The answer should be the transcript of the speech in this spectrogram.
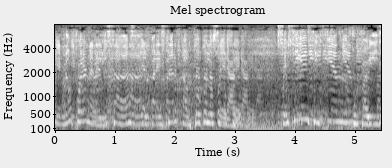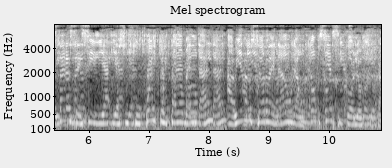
que no fueron analizadas y al parecer tampoco lo serán. Se sigue insistiendo en culpabilizar a Cecilia y a su supuesto estado mental, habiéndose ordenado una autopsia psicológica.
